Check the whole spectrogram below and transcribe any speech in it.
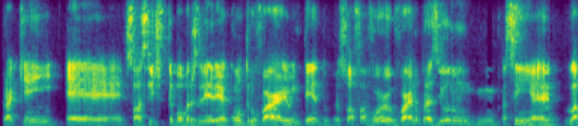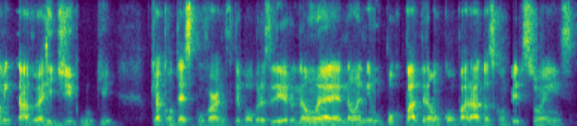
Para quem é, só assiste futebol brasileiro e é contra o VAR, eu entendo. Eu sou a favor. O VAR no Brasil não, assim, é lamentável, é ridículo o que, que acontece com o VAR no futebol brasileiro. Não é, não é nem um pouco padrão comparado às competições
